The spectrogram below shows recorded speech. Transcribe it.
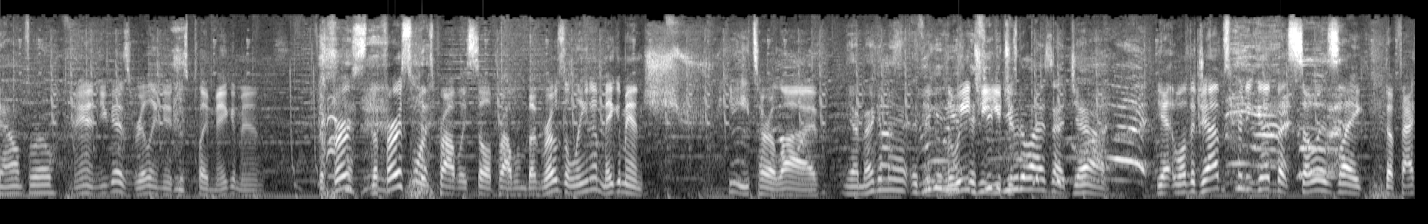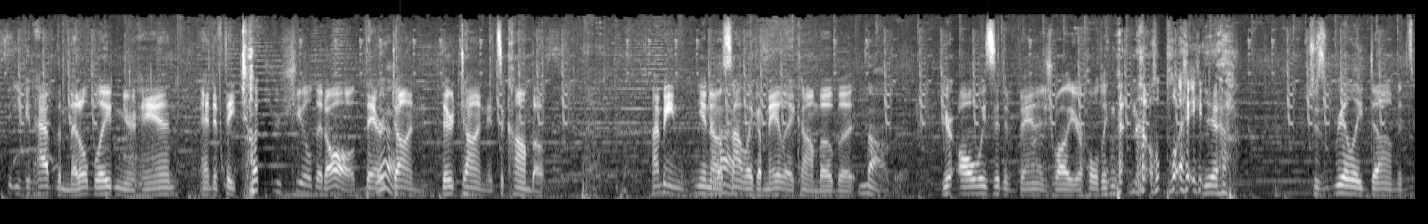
down throw. Man, you guys really need to just play Mega Man. The first, the first one's probably still a problem, but Rosalina, Mega Man, he eats her alive. Yeah, Mega Man. If you can, Luigi, if you you utilize that jab, Yeah, well, the jab's pretty good, but so is like the fact that you can have the metal blade in your hand, and if they touch your shield at all, they're Yeah. done. They're done. It's a combo. I mean, you know, it's not like a melee combo, but no. But you're always at advantage while you're holding that metal blade, yeah. which is really dumb. It's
